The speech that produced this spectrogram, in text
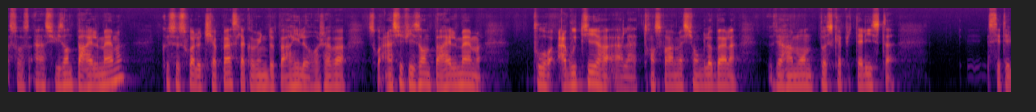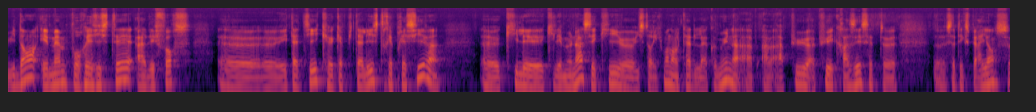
soit insuffisante par elle-même, que ce soit le Chiapas, la commune de Paris, le Rojava, soit insuffisante par elle-même pour aboutir à la transformation globale vers un monde post-capitaliste, c'est évident, et même pour résister à des forces étatiques, capitalistes, répressives, euh, qui, les, menace et qui, euh, historiquement, dans le cas de la commune, a, pu, écraser cette, euh, expérience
